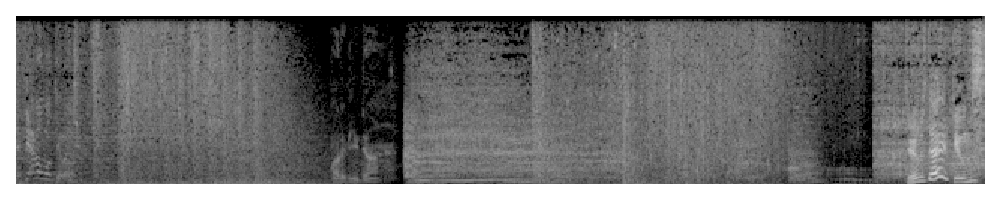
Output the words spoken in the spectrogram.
the devil will do it. What have you done? Doomsday? Doomsday?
